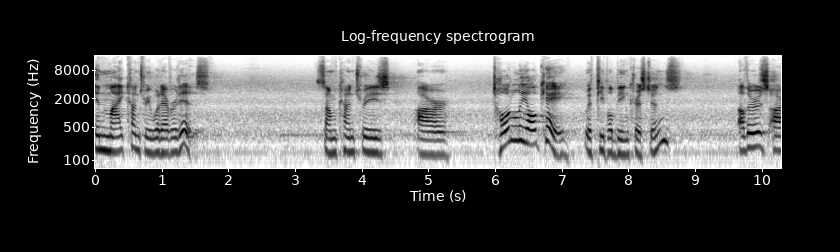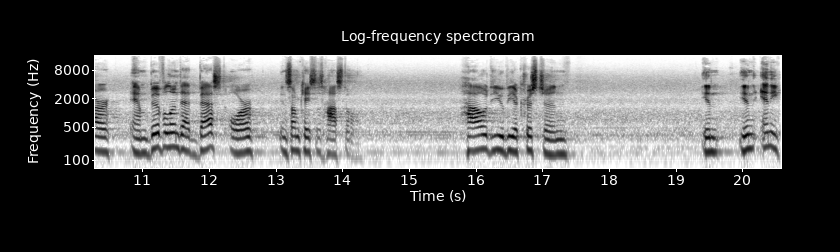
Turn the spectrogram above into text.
in my country, whatever it is? Some countries are totally okay with people being Christians. Others are ambivalent at best or, in some cases, hostile. How do you be a Christian in, in, any,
